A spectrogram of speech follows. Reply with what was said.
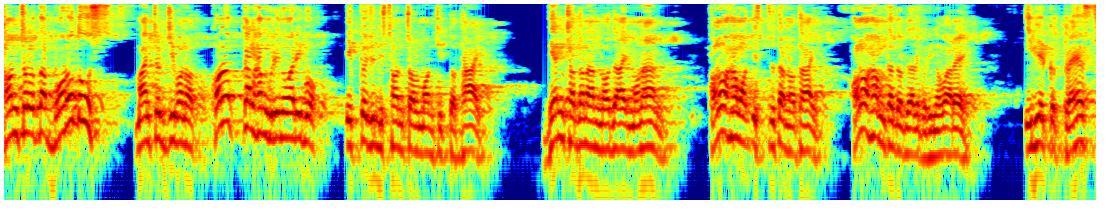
সঞ্চলতা বড় দোষ মানুষের জীবনত। কনকাল হাম ঘুরি নোৱাৰিব একটু যদি চঞ্চল মনচিত্ত থাই। ধ্যান সাধনা নযায় মনান হনহামত স্থিৰতা নথাই হনহামতা দরজারে ঘুরি নবারে ইবিউক্য ক্লেশ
